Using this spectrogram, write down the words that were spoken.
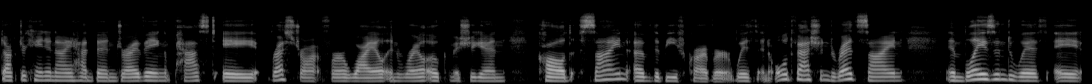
Dr. Kane and I had been driving past a restaurant for a while in Royal Oak, Michigan called Sign of the Beefcarver with an old fashioned red sign emblazoned with a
